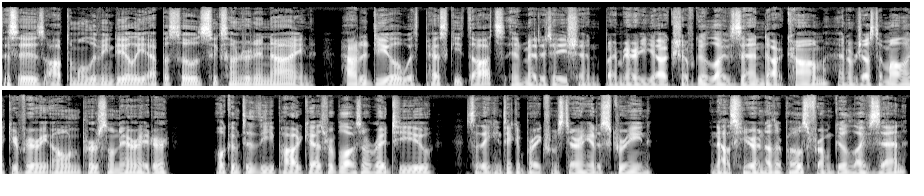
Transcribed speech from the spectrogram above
This is Optimal Living Daily, episode 609 How to Deal with Pesky Thoughts in Meditation by Mary Jaksch of GoodLifeZen.com. And I'm Justin Malik, your very own personal narrator. Welcome to the podcast where blogs are read to you so that you can take a break from staring at a screen. And now let's hear another post from Good Life Zen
